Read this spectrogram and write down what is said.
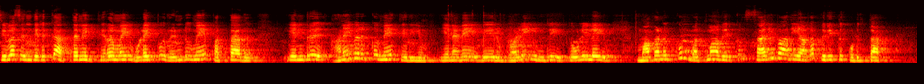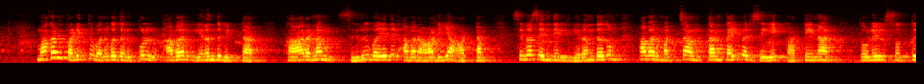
சிவசெந்திலுக்கு அத்தனை திறமை உழைப்பு ரெண்டுமே பத்தாது என்று அனைவருக்குமே தெரியும். எனவே வேறு வழியின்றி தொழிலை மகனுக்கும் பத்மாவிற்கும் சரிபாதியாக பிரித்து கொடுத்தார். மகன் படித்து வருவதற்குள் அவர் இறந்து விட்டார் காரணம் சிறு வயதில் அவர் ஆடிய ஆட்டம். சிவசெந்தில் இறந்ததும் அவர் மச்சான் தன் கைவரிசையை காட்டினார். தொழில் சொத்து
